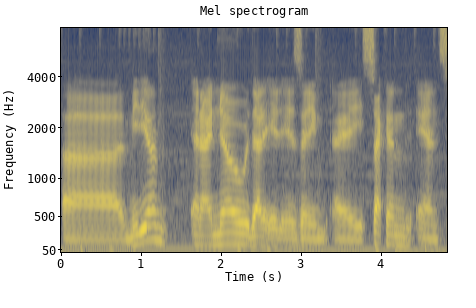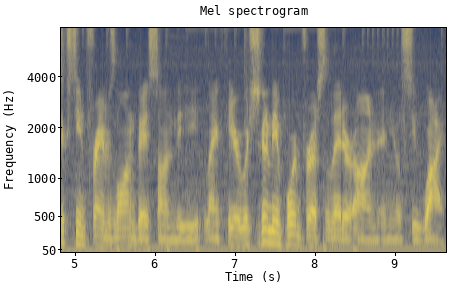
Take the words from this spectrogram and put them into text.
uh, media, and I know that it is a, a second and 16 frames long based on the length here, which is going to be important for us later on, and you'll see why.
